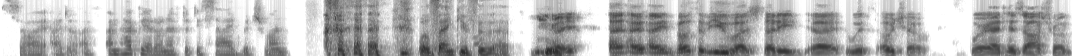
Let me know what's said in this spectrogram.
So I, I don't, I'm happy I don't have to decide which one. well, thank you for that. Right. I, I, both of you uh, studied uh, with Osho, were at his ashram.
